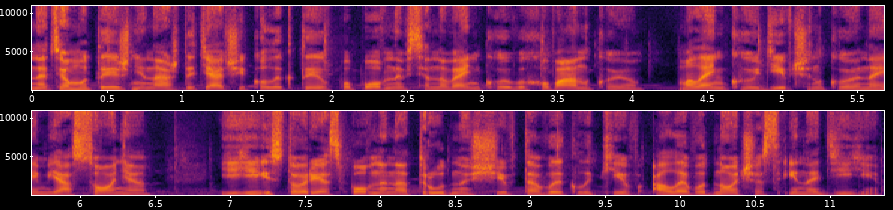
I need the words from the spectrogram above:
На цьому тижні наш дитячий колектив поповнився новенькою вихованкою, маленькою дівчинкою на ім'я Соня. Її історія сповнена труднощів та викликів, але водночас і надії.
